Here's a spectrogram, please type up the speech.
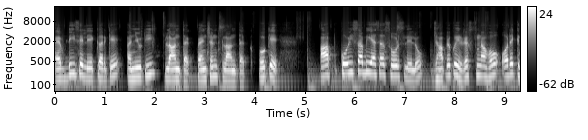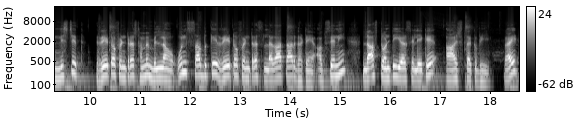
एफडी से लेकर के अन्यूटी प्लान तक पेंशन प्लान तक ओके आप कोई सा भी ऐसा सोर्स ले लो जहाँ पे कोई रिस्क ना हो और एक निश्चित रेट ऑफ़ इंटरेस्ट हमें मिलना हो। उन सब के रेट ऑफ़ इंटरेस्ट लगातार घटे हैं। अब से नहीं लास्ट ट्वेंटी ईयर से लेके आज तक भी राइट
